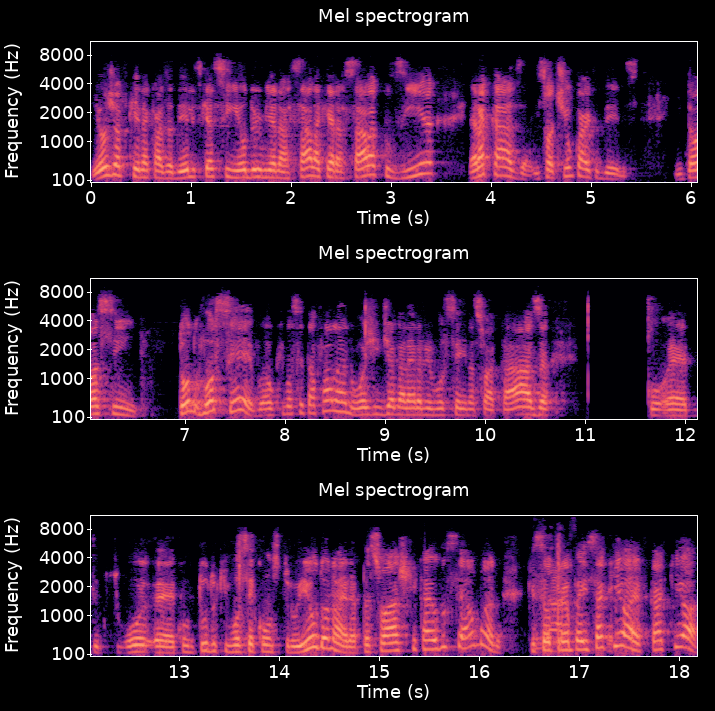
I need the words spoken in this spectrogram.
Eu já fiquei na casa deles, que assim, eu dormia na sala, que era sala, cozinha, era casa, e só tinha o quarto deles. Então, assim, todo você, é o que você está falando. Hoje em dia a galera vê você aí na sua casa, é, é, com tudo que você construiu, dona Aira, a pessoa acha que caiu do céu, mano. Que Exato. seu trampo é isso aqui, ó. É ficar aqui, ó.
